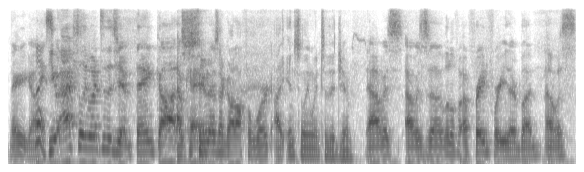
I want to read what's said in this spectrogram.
there you go. Nice. You actually went to the gym. Thank God. As okay. soon as I got off of work, I instantly went to the gym. Yeah, I was I was a little afraid for you there, bud. I was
